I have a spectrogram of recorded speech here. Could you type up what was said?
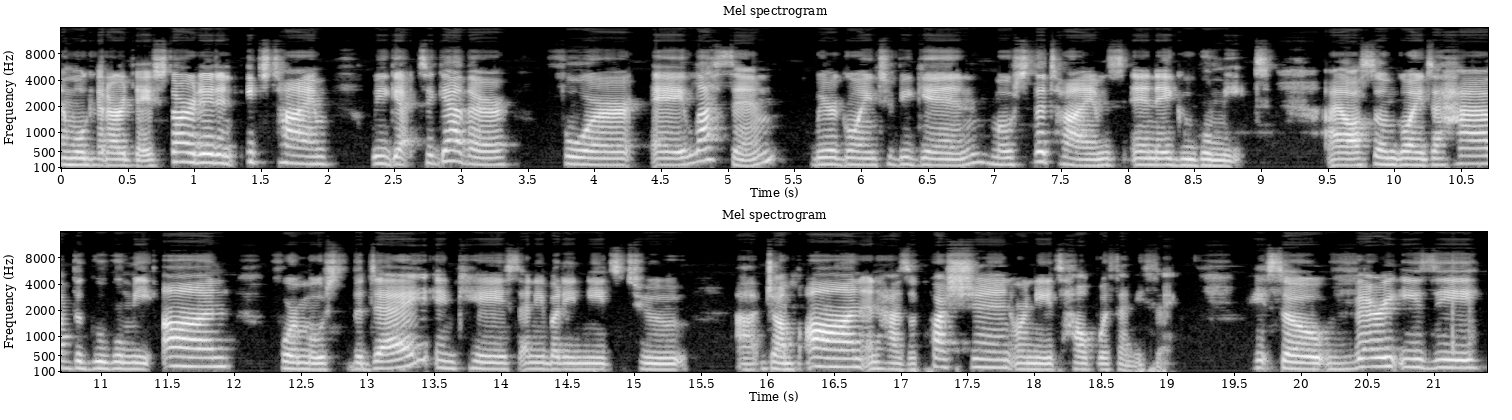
and we'll get our day started. And each time we get together for a lesson, we're going to begin most of the times in a Google Meet. I also am going to have the Google Meet on for most of the day in case anybody needs to uh, jump on and has a question or needs help with anything. Okay, so very easy,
